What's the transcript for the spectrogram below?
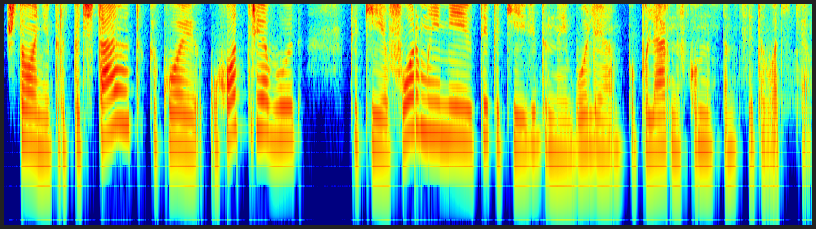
Что они предпочитают, какой уход требуют, какие формы имеют и какие виды наиболее популярны в комнатном цветоводстве.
